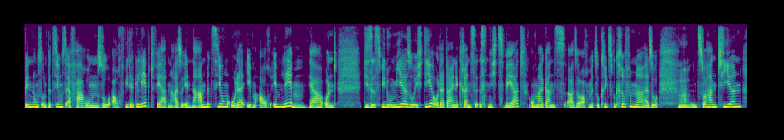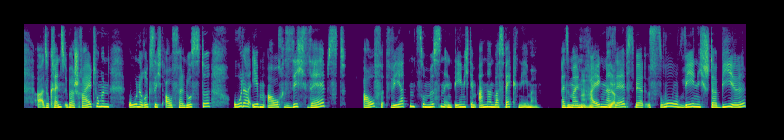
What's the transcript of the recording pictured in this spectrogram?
Bindungs- und Beziehungserfahrungen so auch wieder gelebt werden, also in nahen Beziehungen oder eben auch im Leben, ja. Und dieses wie du mir, so ich dir oder deine Grenze ist nichts wert, um mal ganz, also auch mit so Kriegsbegriffen, ne, also mhm. zu hantieren, also Grenzüberschreitungen ohne Rücksicht auf Verluste oder eben auch sich selbst aufwerten zu müssen, indem ich dem anderen was wegnehme. Also mein mhm, eigener ja. Selbstwert ist so wenig stabil.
